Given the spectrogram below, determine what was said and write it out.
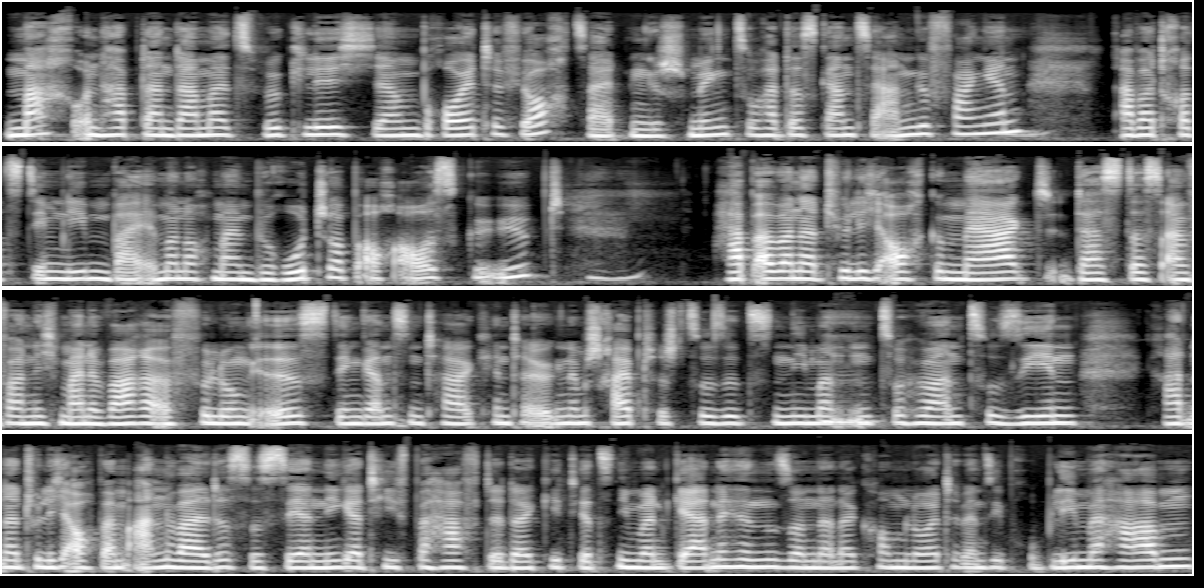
mache und habe dann damals wirklich ähm, Bräute für Hochzeiten geschminkt. So hat das Ganze angefangen, aber trotzdem nebenbei immer noch meinen Bürojob auch ausgeübt. Mhm. Hab aber natürlich auch gemerkt, dass das einfach nicht meine wahre Erfüllung ist, den ganzen Tag hinter irgendeinem Schreibtisch zu sitzen, niemanden mhm. zu hören, zu sehen. Gerade natürlich auch beim Anwalt ist es sehr negativ behaftet. Da geht jetzt niemand gerne hin, sondern da kommen Leute, wenn sie Probleme haben.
